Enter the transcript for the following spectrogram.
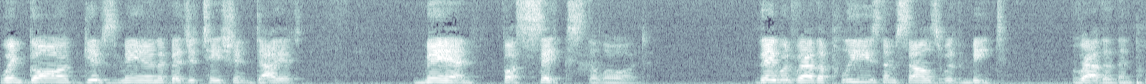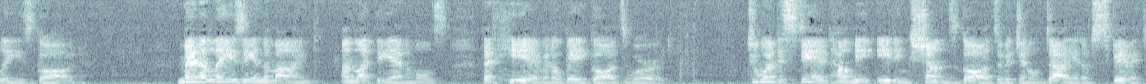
when God gives man a vegetation diet, man forsakes the Lord. They would rather please themselves with meat rather than please God. Men are lazy in the mind, unlike the animals that hear and obey God's word. To understand how meat eating shuns God's original diet of spirit,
